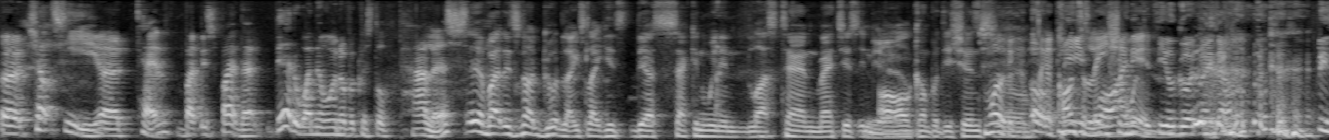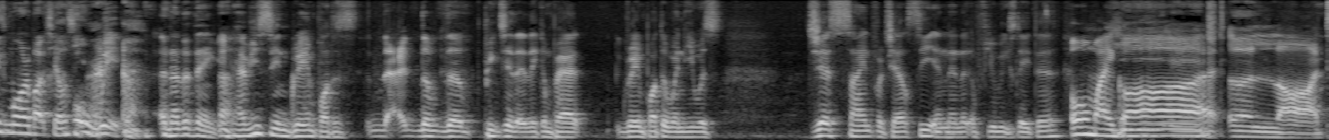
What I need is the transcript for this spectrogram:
uh, Chelsea, uh, 10th, but despite that, they had a 1 0 win over Crystal Palace. Yeah, but it's not good. Like it's like it's their second win in last ten matches in Yeah. all competitions. more like a- It's like a please, more, consolation I need win. to feel good right now. please, more about Chelsea. Oh wait, another thing. Have you seen Graham Potter's the, the the picture that they compared Graham Potter when he was just signed for Chelsea and then a few weeks later? Oh my He god! aged a lot.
